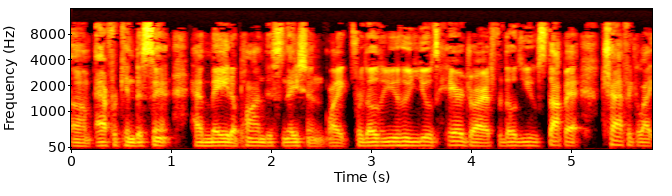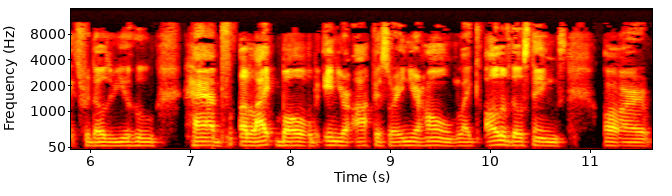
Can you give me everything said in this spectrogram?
um, African descent have made upon this nation. Like for those of you who use hair dryers, for those of you who stop at traffic lights, for those of you who have a light bulb in your office or in your home, like all of those things are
